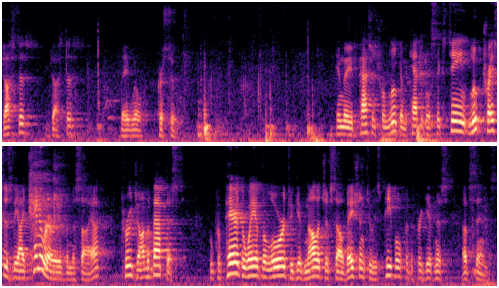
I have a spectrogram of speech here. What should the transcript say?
Justice, justice, they will pursue. In the passage from Luke in the Canticle 16, Luke traces the itinerary of the Messiah through John the Baptist, who prepared the way of the Lord to give knowledge of salvation to his people for the forgiveness of sins.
